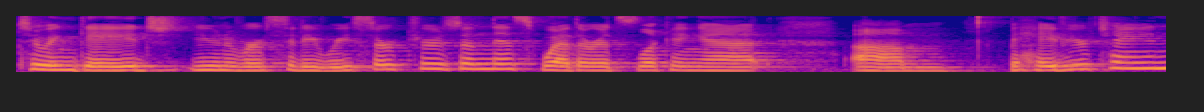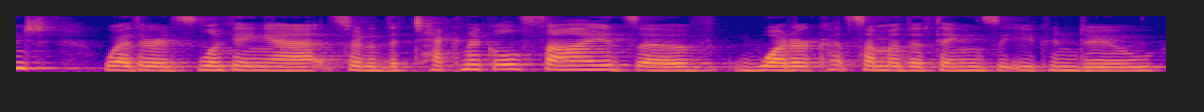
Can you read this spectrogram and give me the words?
to engage university researchers in this, whether it's looking at um, behavior change, whether it's looking at sort of the technical sides of what are some of the things that you can do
